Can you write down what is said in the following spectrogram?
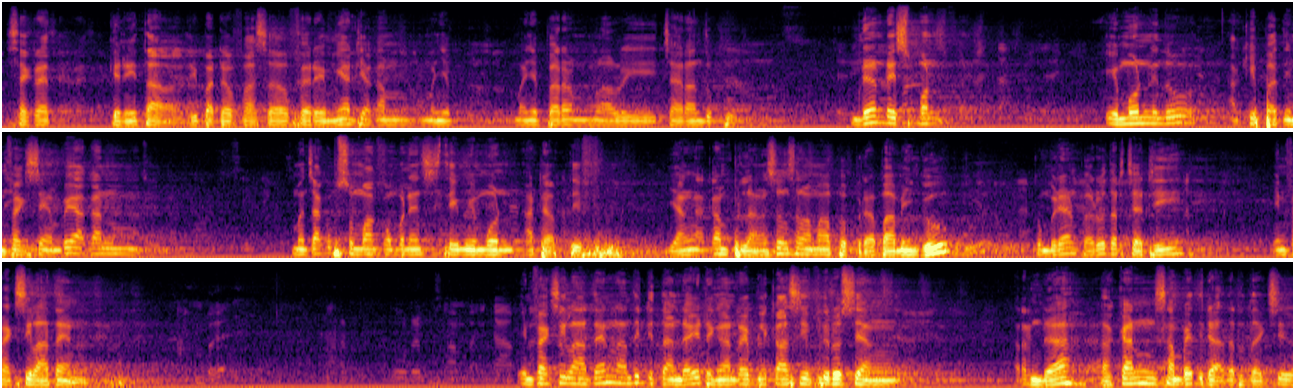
sekret genital. Jadi pada fase viremia dia akan menyebar melalui cairan tubuh. Kemudian respon imun itu akibat infeksi MP akan mencakup semua komponen sistem imun adaptif yang akan berlangsung selama beberapa minggu, kemudian baru terjadi infeksi laten. Infeksi laten nanti ditandai dengan replikasi virus yang rendah, bahkan sampai tidak terdeteksi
